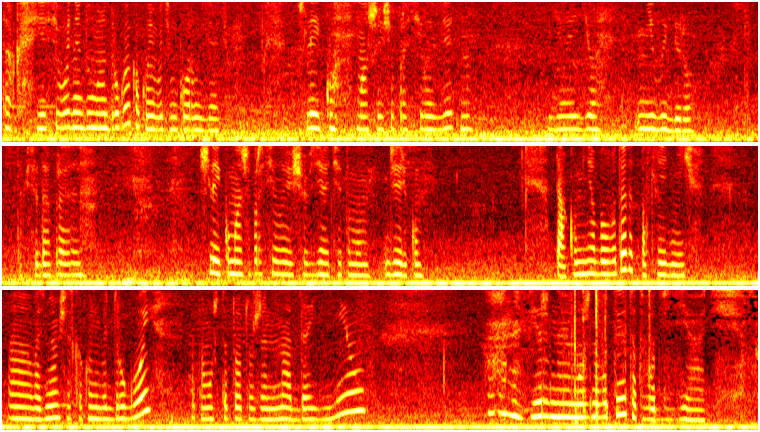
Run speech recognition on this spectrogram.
Так, я сегодня думаю другой какой-нибудь им корм взять. Шлейку Маша еще просила взять, но я ее не выберу. Так, сюда правильно. Шлейку Маша просила еще взять этому Джерику. Так, у меня был вот этот последний возьмем сейчас какой-нибудь другой, потому что тот уже надоел. А, наверное, можно вот этот вот взять с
